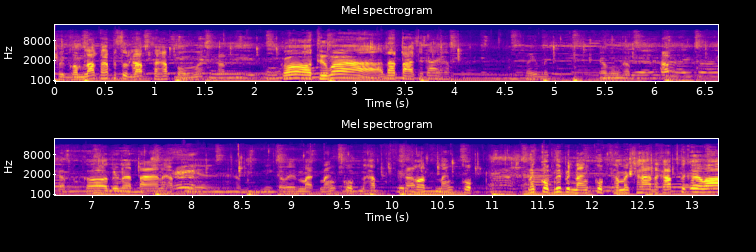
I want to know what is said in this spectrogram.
เป็นความลับนะครับเป็นสูตรลับนะครับผมครับก็ถือว่าหน้าตาใช้ได้ครับ ในในครับผมครับครับ ครับก็ดูหน้าตานะครับเนี่ยครับนี่ก็เป็นหมักหนังกบนะครับเป็นครับทอดหนังกบหนังกบนี่เป็นหนังกบธรรมชาตินะครับถ้าเกิดว่า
